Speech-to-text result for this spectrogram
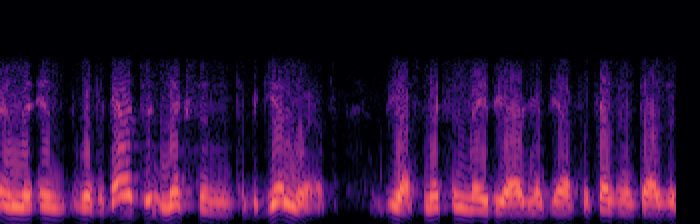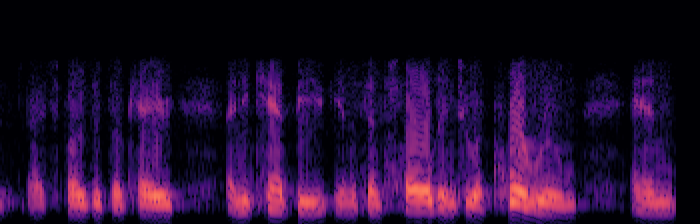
in, in, with regard to Nixon to begin with, yes, Nixon made the argument. Yes, the president does it. I suppose it's okay, and he can't be, in a sense, hauled into a courtroom and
